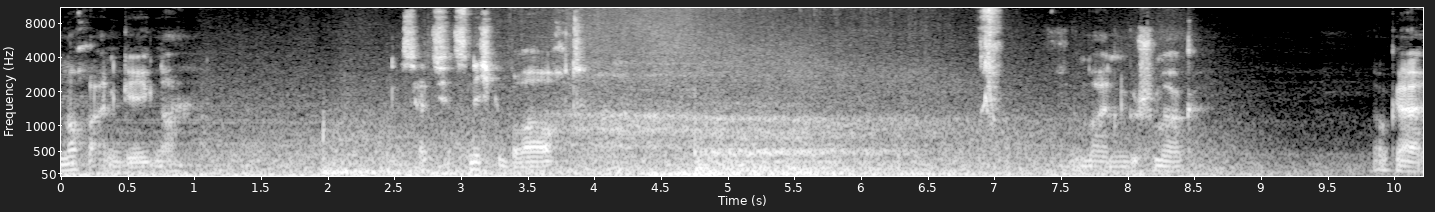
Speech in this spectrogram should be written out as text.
Noch ein Gegner. Das hätte ich jetzt nicht gebraucht. Für meinen Geschmack. Okay.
